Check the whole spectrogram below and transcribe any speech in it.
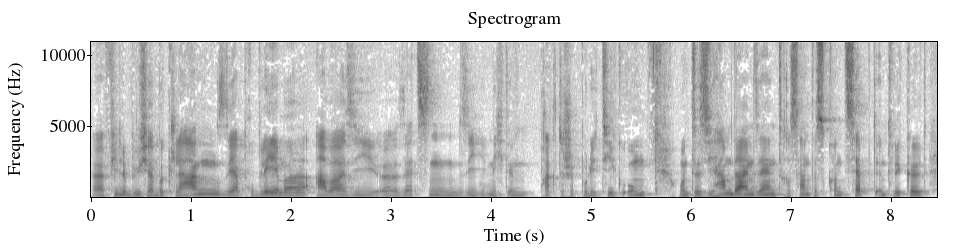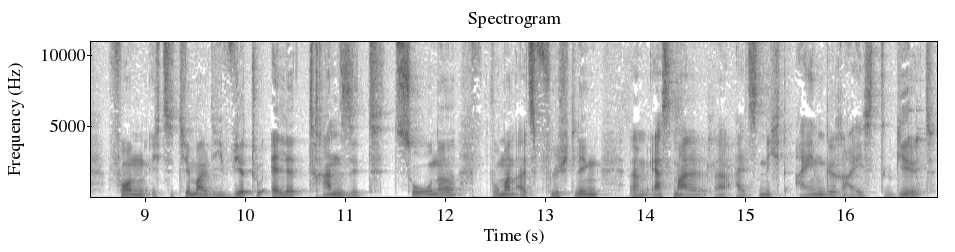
Äh, viele Bücher beklagen sehr Probleme, aber sie äh, setzen sie nicht in praktische Politik um. Und Sie haben da ein sehr interessantes Konzept entwickelt von, ich zitiere mal, die virtuelle Transitzone, wo man als Flüchtling ähm, erstmal äh, als nicht eingereist gilt.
